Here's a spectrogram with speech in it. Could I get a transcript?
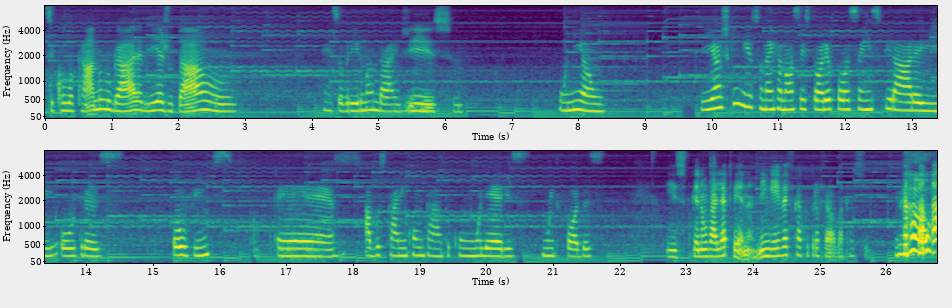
Se colocar no lugar ali, ajudar o... É sobre irmandade, Isso. União. E acho que é isso, né? Que a nossa história possa inspirar aí outras ouvintes é, a buscarem contato com mulheres muito fodas. Isso, porque não vale a pena. Ninguém vai ficar com o troféu abacaxi. Não!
